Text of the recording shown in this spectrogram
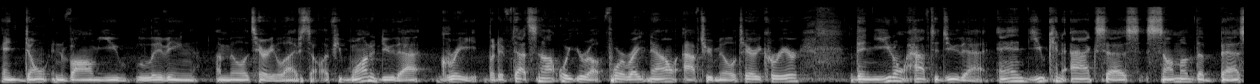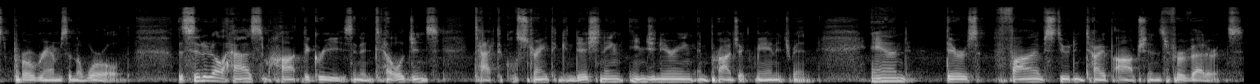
and don't involve you living a military lifestyle. If you want to do that, great. But if that's not what you're up for right now after your military career, then you don't have to do that. And you can access some of the best programs in the world. The Citadel has some hot degrees in intelligence, tactical strength and conditioning, engineering, and project management. And there's five student type options for veterans.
